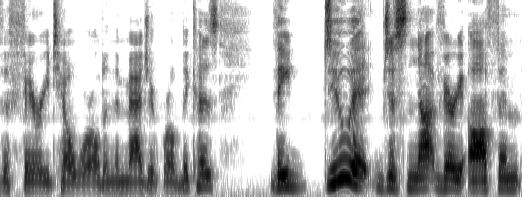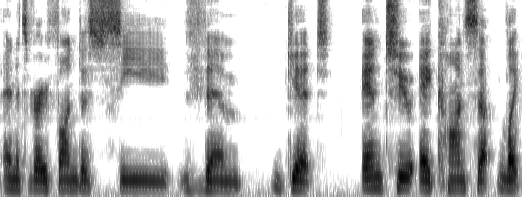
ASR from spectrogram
the fairy tale world and the magic world because they do it just not very often and it's very fun to see them get into a concept like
